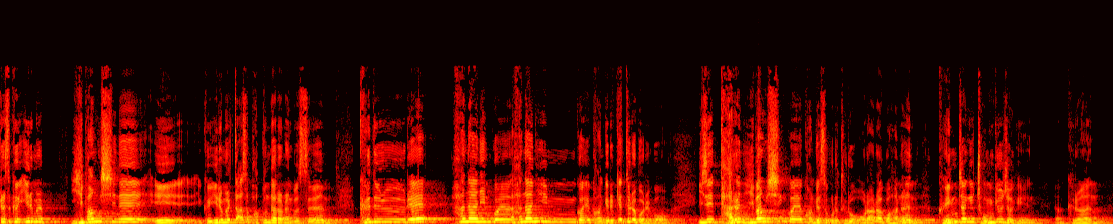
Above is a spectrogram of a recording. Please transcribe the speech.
그래서 그 이름을 이방신의 그 이름을 따서 바꾼다라는 것은 그들의 하나님과의 하나님과의 관계를 깨뜨려 버리고 이제 다른 이방신과의 관계 속으로 들어오라라고 하는 굉장히 종교적인 어, 그러한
